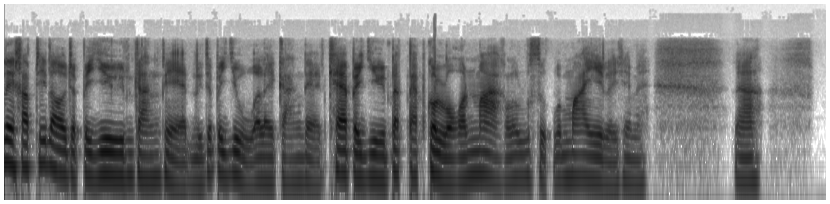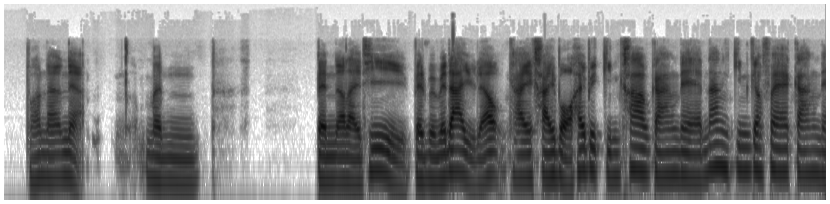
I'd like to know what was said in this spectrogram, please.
เลยครับ ที่เราจะไปยืนกลางแดดหรือจะไปอยู่อะไรกลางแดด แค่ไปยืนแป๊บๆก็ร้อนมากแล้วรู้สึกว่าไหม้เลยใช่ไหมนะ เพราะนั้นเนี่ย มันเป็นอะไรที่เป็นไปไม่ได้อยู่แล้ว ใครใครบอกให้ไปกินข้าวกลางแดดนั่งกินกาแฟกลางแด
